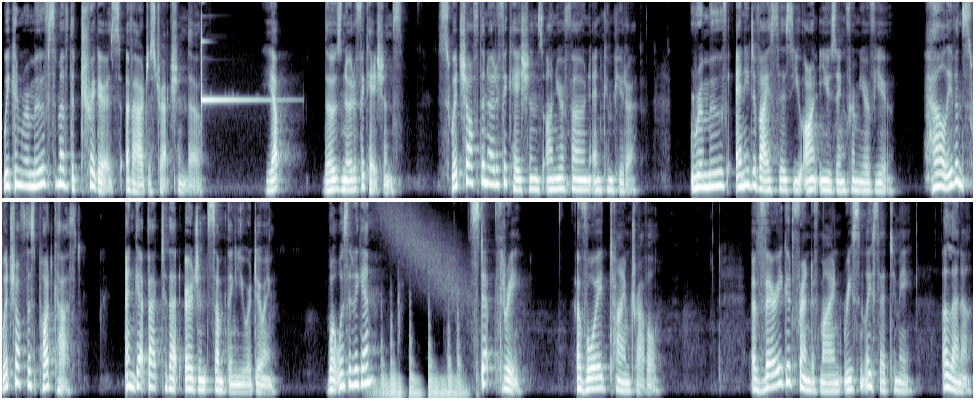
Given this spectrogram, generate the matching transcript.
We can remove some of the triggers of our distraction, though. Yep, those notifications. Switch off the notifications on your phone and computer. Remove any devices you aren't using from your view. Hell, even switch off this podcast and get back to that urgent something you were doing. What was it again? Step three avoid time travel. A very good friend of mine recently said to me, Elena,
